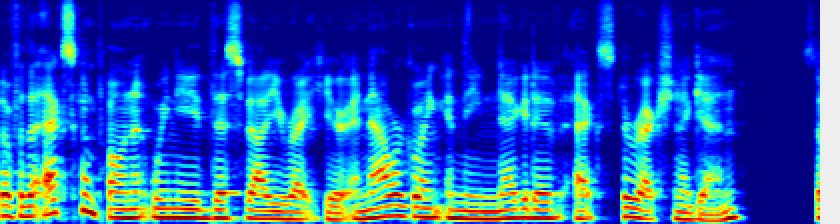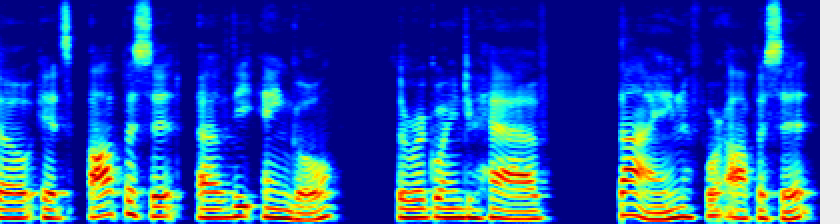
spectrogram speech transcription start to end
So for the X component, we need this value right here. And now we're going in the negative X direction again. So it's opposite of the angle. So we're going to have sine for opposite.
